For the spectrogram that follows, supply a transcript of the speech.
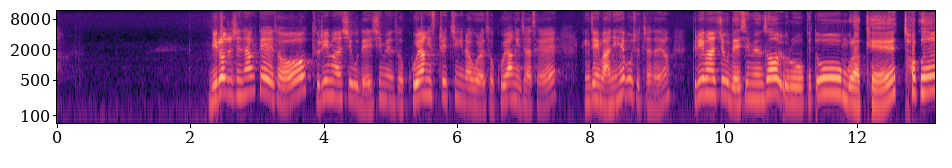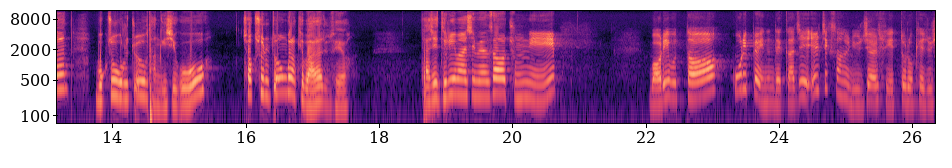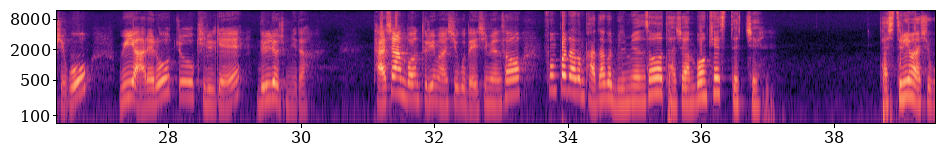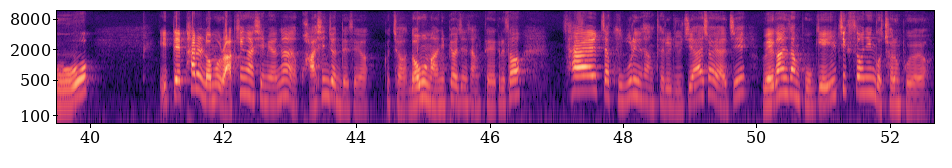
밀어주신 상태에서 들이마시고 내쉬면서 고양이 스트레칭이라고 해서 고양이 자세 굉장히 많이 해보셨잖아요. 들이마시고 내쉬면서 이렇게 동그랗게 턱은 목 쪽으로 쭉 당기시고 척수를 동그랗게 말아주세요. 다시 들이마시면서 중립 머리부터 꼬리뼈 있는 데까지 일직선을 유지할 수 있도록 해주시고 위아래로 쭉 길게 늘려줍니다. 다시 한번 들이마시고 내쉬면서 손바닥은 바닥을 밀면서 다시 한번 캐스트치 다시 들이마시고 이때 팔을 너무 락킹 하시면은 과신전 되세요. 그쵸? 너무 많이 펴진 상태. 그래서 살짝 구부린 상태를 유지하셔야지 외관상 보기에 일직선인 것처럼 보여요.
